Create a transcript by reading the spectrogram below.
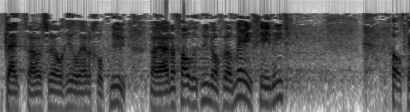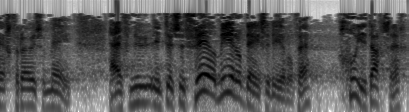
Het lijkt trouwens wel heel erg op nu. Nou ja, dan valt het nu nog wel mee, vind je niet? Het valt echt reuze mee. Hij heeft nu intussen veel meer op deze wereld, hè? Goeiedag zeg.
